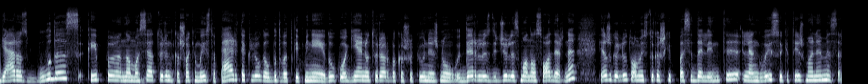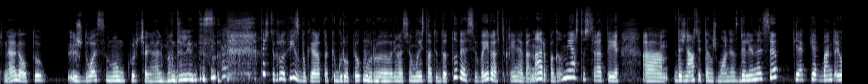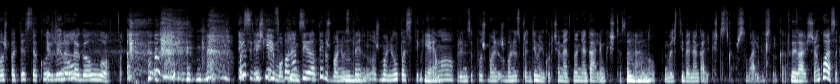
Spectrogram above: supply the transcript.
geras būdas, kaip namuose turint kažkokį maisto perteklių, galbūt, vat, kaip minėjai, daug uogienių turiu arba kažkokių, nežinau, derlius didžiulis mano sodė, ar ne? Tai aš galiu tuo maistu kažkaip pasidalinti lengvai su kitais žmonėmis, ar ne? Gal tu išduosi mum, kur čia galima dalintis. Tai iš tikrųjų Facebook'e yra tokių grupių, kur Mhm. mhm. vadinasi maisto atiduotuvės įvairios, tikrai ne viena, ir pagal miestus yra, tai a, dažniausiai ten žmonės dalinasi, kiek, kiek bent jau aš pati seku. Ir tai yra legalu. Taip, tai Pasitikėjimo na, tai yra taip žmonių, spre, nu, žmonių pasitikėjimo principų, žmonių, žmonių sprendimai, kur čia mes na, negalim kištis, ar ne, nu, valstybė negali kištis, ką aš suvalgysiu ir ką, Taip. ką aš renkuosi.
